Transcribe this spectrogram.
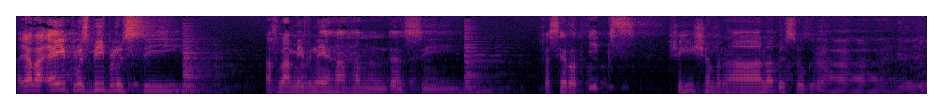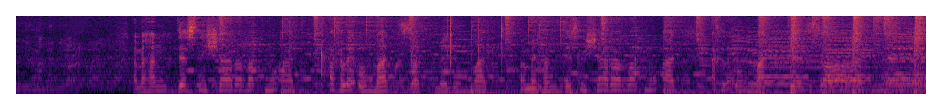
היה לה A פלוס B פלוס C, אך למבנה ההנדסי חסר עוד X שהיא שמרה לה בסוגריים. המהנדס נשאר רווק מועד, אך לעומת זאת מלומד. המהנדס נשאר רווק מועד, אך לעומת זאת מלומד.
